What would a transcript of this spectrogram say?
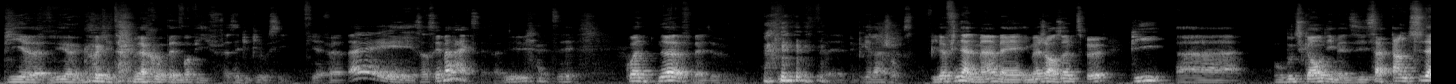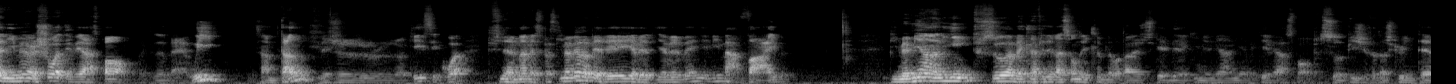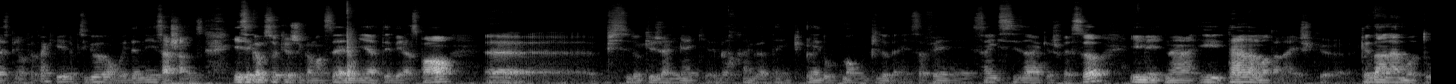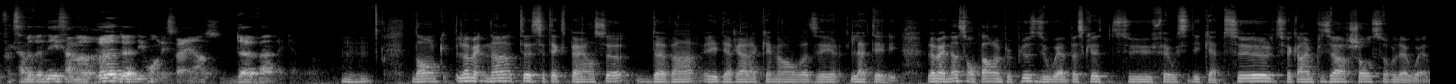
Puis euh, lui, un gars qui est arrivé à côté de moi, puis il faisait pipi aussi. Puis il a fait Hey, ça c'est Max. Salut. Quoi de neuf? Ben, de... pipi grand chose. Puis là, finalement, ben, il m'a jasé un petit peu. Puis, euh, au bout du compte, il m'a dit Ça te tente-tu d'animer un show à TVA Sport? Fait que là, ben oui, ça me tente. Mais je, je- ok, c'est quoi? Puis finalement, ben, c'est parce qu'il m'avait repéré, il avait, il avait bien aimé ma vibe. Puis il m'a mis en lien tout ça avec la Fédération des clubs de motoneige du Québec. Il m'a mis en lien avec TVA Sport tout ça. Puis j'ai fait un screen test. Puis on fait OK, le petit gars, on va lui donner sa chance. Et c'est comme ça que j'ai commencé à animer à TVA Sport. Euh, puis c'est là que j'ai animé avec Bertrand Godin puis plein d'autres mondes. Puis là, ben, ça fait 5-6 ans que je fais ça. Et maintenant, et tant dans le motoneige que, que dans la moto. Fait que ça m'a donné, ça m'a redonné mon expérience devant la caméra. Mhm. Donc là maintenant, tu as cette expérience-là devant et derrière la caméra, on va dire, la télé. Là maintenant, si on parle un peu plus du web, parce que tu fais aussi des capsules, tu fais quand même plusieurs choses sur le web.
